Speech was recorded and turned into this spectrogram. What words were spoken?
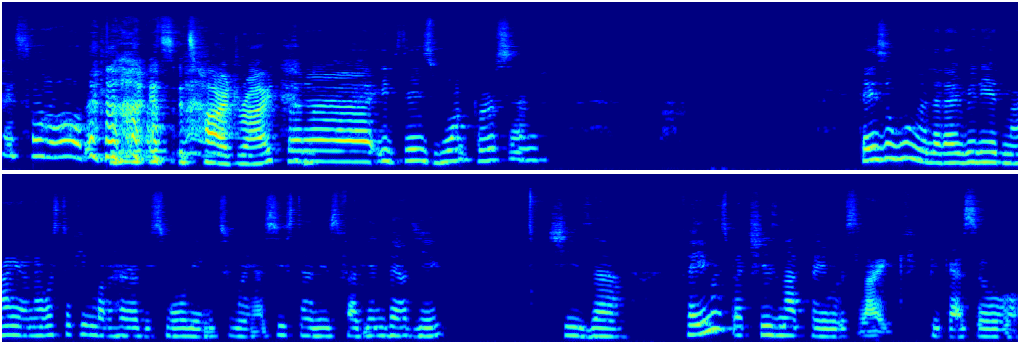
It's so hard. it's, it's hard, right? But, uh, if there's one person, there's a woman that I really admire, and I was talking about her this morning to my assistant, is Fabienne Verdier. She's uh, famous, but she's not famous like Picasso or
